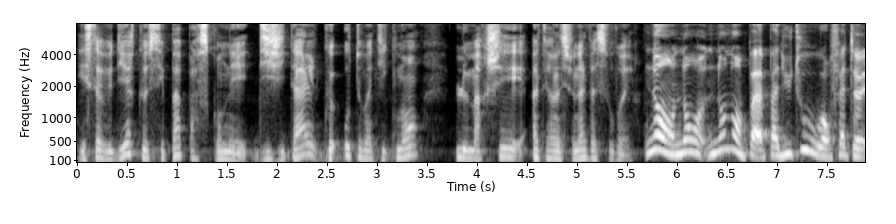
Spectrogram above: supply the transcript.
Et ça veut dire que c'est pas parce qu'on est digital que automatiquement le marché international va s'ouvrir. Non, non, non, non, pas, du tout. En fait, euh,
